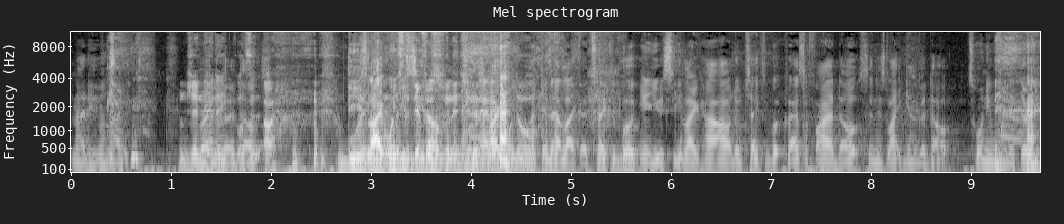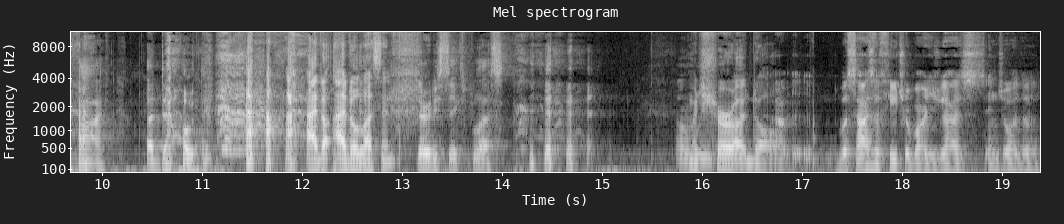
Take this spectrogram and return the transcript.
Not even like Genetic. Regular it- adults. these like when you the see them it's like when you're looking at like a textbook and you see like how the textbook classify adults and it's like young adult, twenty one to thirty five. Adult, Ado- adolescent, thirty six plus. I'm mature adult. Uh, besides the future bar, did you guys enjoy the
